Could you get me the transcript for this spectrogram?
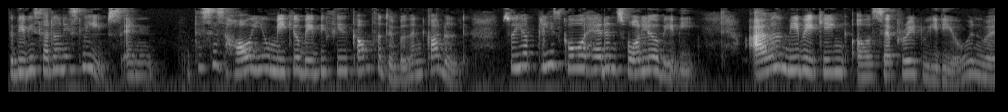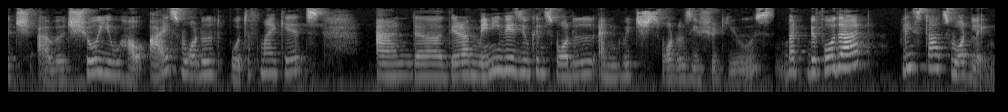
the baby suddenly sleeps and this is how you make your baby feel comfortable and cuddled. So yeah, please go ahead and swaddle your baby. I will be making a separate video in which I will show you how I swaddled both of my kids and uh, there are many ways you can swaddle and which swaddles you should use. But before that, please start swaddling.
